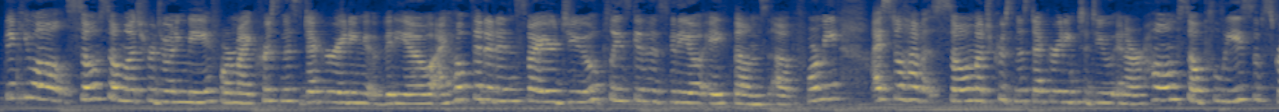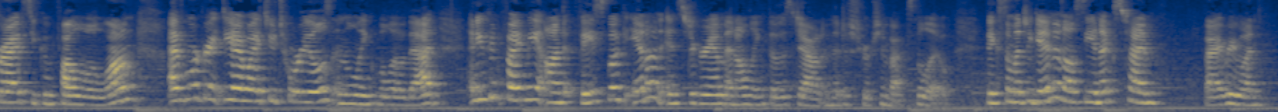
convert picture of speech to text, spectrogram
Thank you all so, so much for joining me for my Christmas decorating video. I hope that it inspired you. Please give this video a thumbs up for me. I still have so much Christmas decorating to do in our home, so please subscribe so you can follow along. I have more great DIY tutorials in the link below that. And you can find me on Facebook and on Instagram, and I'll link those down in the description box below. Thanks so much again, and I'll see you next time. Bye, everyone.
